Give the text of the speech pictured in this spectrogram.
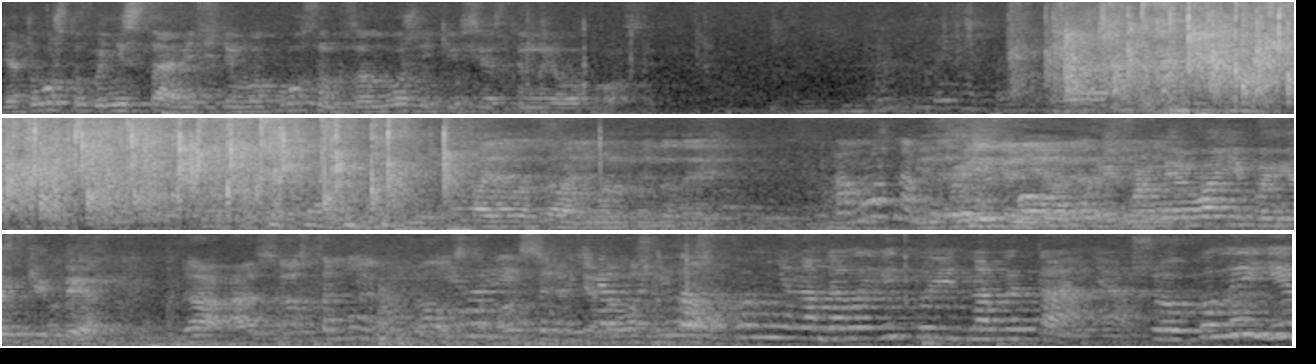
для того, чтобы не ставить этим вопросом в заложники все остальные вопросы. Давайте голосование, может быть, это А можна Из буде? списка При не- формировании повестки Д. Да, а все остальное, пожалуйста, Ігор Вікторович, голосуйте, я это б ваше хотіла, право. щоб ви мені надали відповідь на питання, що коли є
